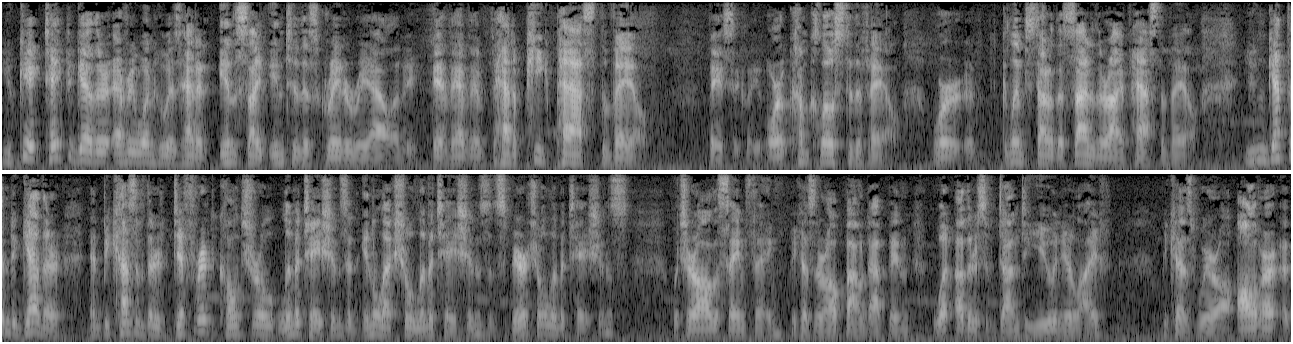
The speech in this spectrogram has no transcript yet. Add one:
you take together everyone who has had an insight into this greater reality, have, have, have had a peek past the veil, basically, or come close to the veil, or glimpsed out of the side of their eye past the veil you can get them together, and because of their different cultural limitations and intellectual limitations and spiritual limitations, which are all the same thing, because they're all bound up in what others have done to you in your life, because we're all, all of our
